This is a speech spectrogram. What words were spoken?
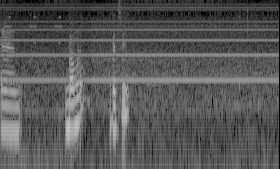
And vámonos. That's it.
